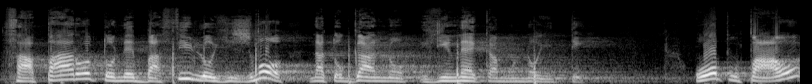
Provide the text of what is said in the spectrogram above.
θα πάρω τον εμπαθή λογισμό να τον κάνω γυναίκα μου νοητή. Όπου πάω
